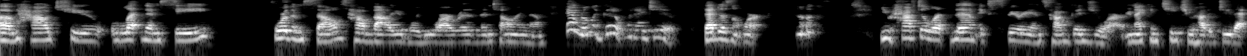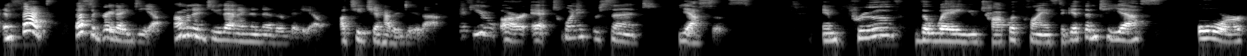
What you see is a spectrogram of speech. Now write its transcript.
of how to let them see for themselves how valuable you are rather than telling them, hey, I'm really good at what I do. That doesn't work. you have to let them experience how good you are. And I can teach you how to do that. In fact, that's a great idea. I'm going to do that in another video. I'll teach you how to do that. If you are at 20% yeses, improve the way you talk with clients to get them to yes, or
